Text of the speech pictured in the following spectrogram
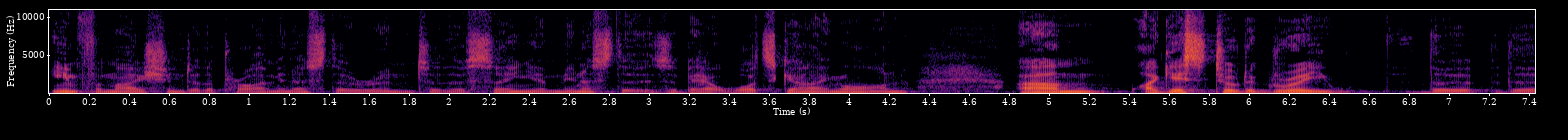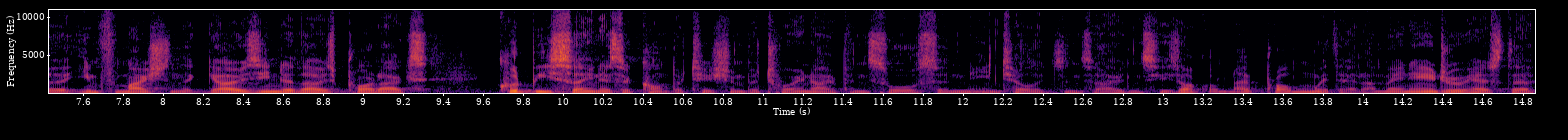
information to the Prime Minister and to the senior ministers about what's going on. Um, I guess to a degree, the, the information that goes into those products could be seen as a competition between open source and intelligence agencies. I've got no problem with that. I mean, Andrew has to,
